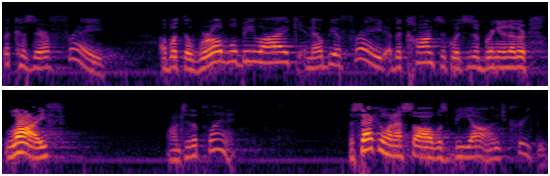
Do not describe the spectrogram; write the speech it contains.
because they're afraid of what the world will be like, and they'll be afraid of the consequences of bringing another life onto the planet. The second one I saw was beyond creepy.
